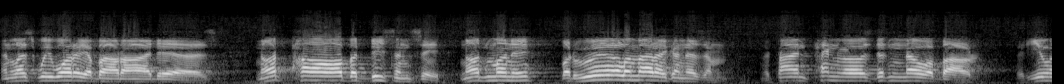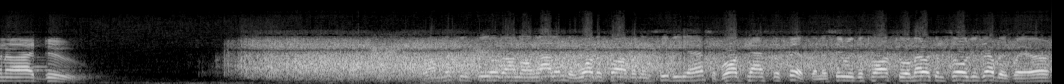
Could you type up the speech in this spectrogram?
unless we worry about ideas. Not power, but decency. Not money, but real Americanism. The kind Penrose didn't know about, but you and I do. From Mitchell Field on Long Island, the War Department and CBS, a broadcast the fifth in a series of talks to American soldiers everywhere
